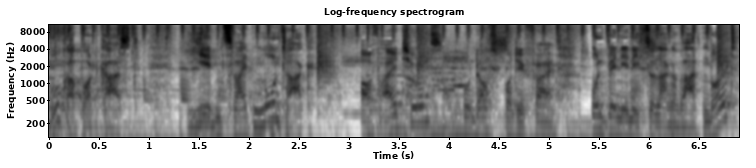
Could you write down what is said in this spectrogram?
VUCA Podcast. Jeden zweiten Montag. Auf iTunes und auf Spotify. Und wenn ihr nicht so lange warten wollt,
